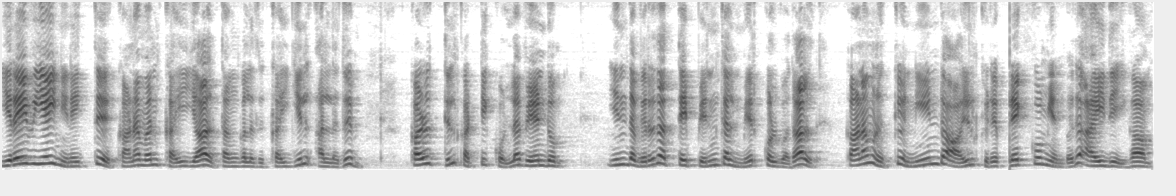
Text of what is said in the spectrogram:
இறைவியை நினைத்து கணவன் கையால் தங்களது கையில் அல்லது கழுத்தில் கட்டிக்கொள்ள வேண்டும். இந்த விரதத்தை பெண்கள் மேற்கொள்வதால் கணவனுக்கு நீண்ட ஆயுள் கிடைக்கும் என்பது ஐதீகம்.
